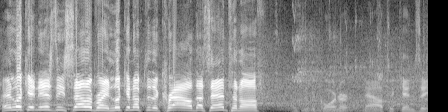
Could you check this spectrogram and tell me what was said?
Hey, look at Nizhny celebrate, looking up to the crowd. That's Antonov. Into the corner. Now to Kinsey.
